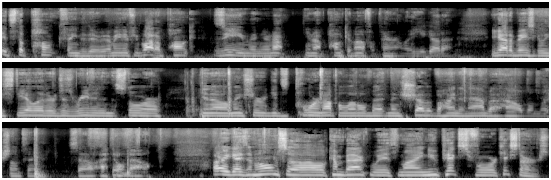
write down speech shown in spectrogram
it's the punk thing to do. I mean, if you bought a punk zine, then you're not you're not punk enough. Apparently, you gotta you gotta basically steal it or just read it in the store. You know, make sure it gets torn up a little bit, and then shove it behind an ABBA album or something. So I don't know. All right, guys, I'm home, so I'll come back with my new picks for Kickstarters.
